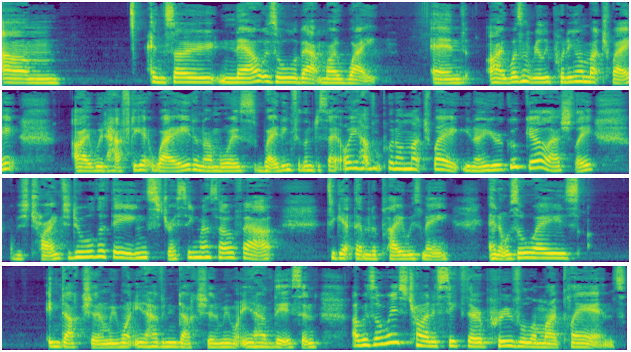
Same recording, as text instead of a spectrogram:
Um, and so now it was all about my weight. And I wasn't really putting on much weight. I would have to get weighed and I'm always waiting for them to say, Oh, you haven't put on much weight. You know, you're a good girl, Ashley. I was trying to do all the things, stressing myself out to get them to play with me. And it was always induction. We want you to have an induction. We want you to have this. And I was always trying to seek their approval on my plans.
